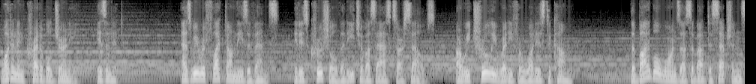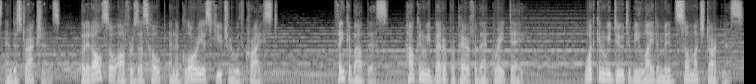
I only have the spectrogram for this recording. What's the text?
What an incredible journey, isn't it? As we reflect on these events, it is crucial that each of us asks ourselves, are we truly ready for what is to come? The Bible warns us about deceptions and distractions, but it also offers us hope and a glorious future with Christ. Think about this, how can we better prepare for that great day? What can we do to be light amid so much darkness?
